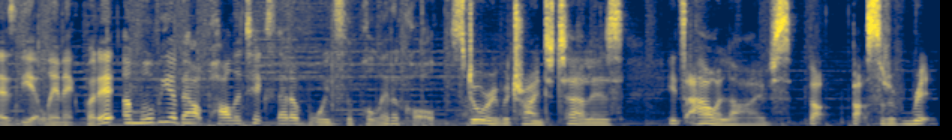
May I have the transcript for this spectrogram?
as The Atlantic put it, a movie about politics that avoids the political. Story we're trying to tell is it's our lives, but but sort of writ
